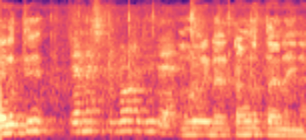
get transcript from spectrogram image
എടുത്ത് ടൗണെത്താനായിനാ.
